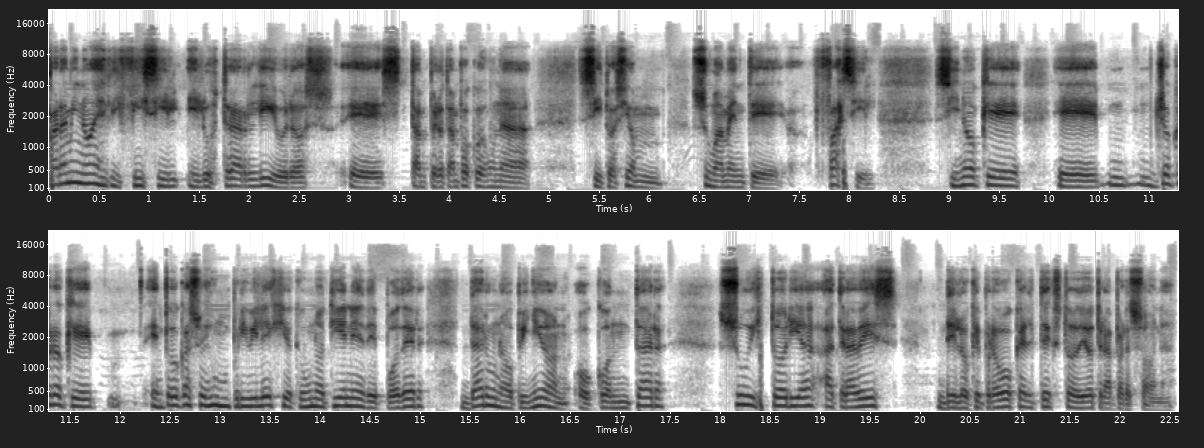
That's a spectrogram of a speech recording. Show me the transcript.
Para mí no es difícil ilustrar libros, eh, tan- pero tampoco es una situación sumamente fácil, sino que eh, yo creo que en todo caso es un privilegio que uno tiene de poder dar una opinión o contar su historia a través de lo que provoca el texto de otra persona.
